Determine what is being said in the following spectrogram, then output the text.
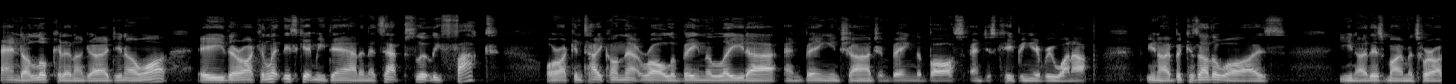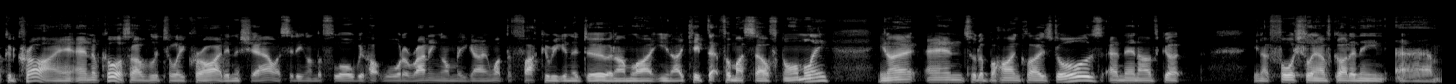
And I look at it and I go, do you know what? Either I can let this get me down and it's absolutely fucked, or I can take on that role of being the leader and being in charge and being the boss and just keeping everyone up, you know, because otherwise you know, there's moments where I could cry. And of course, I've literally cried in the shower, sitting on the floor with hot water running on me, going, What the fuck are we going to do? And I'm like, you know, keep that for myself normally, you know, and sort of behind closed doors. And then I've got, you know, fortunately, I've got an, um,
